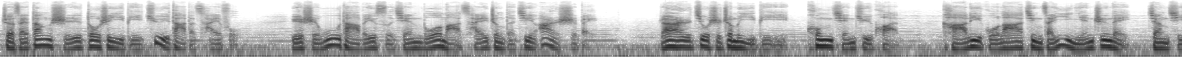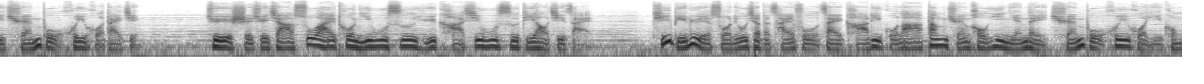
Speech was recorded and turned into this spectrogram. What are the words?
这在当时都是一笔巨大的财富，约是乌大维死前罗马财政的近二十倍。然而，就是这么一笔空前巨款，卡利古拉竟在一年之内将其全部挥霍殆尽。据史学家苏埃托尼乌斯与卡西乌斯·迪奥记载，提比略所留下的财富在卡利古拉当权后一年内全部挥霍一空。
